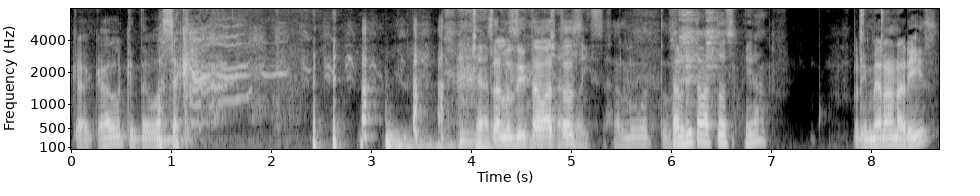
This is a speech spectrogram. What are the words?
cacao que te va a sacar. Saludcita, vatos. Salud, vatos. Saludcita, vatos. Mira. Primera nariz.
